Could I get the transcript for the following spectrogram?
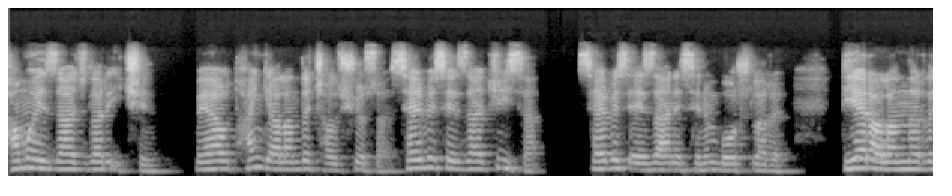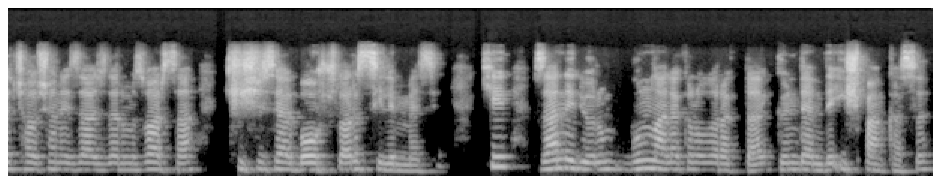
kamu eczacıları için veyahut hangi alanda çalışıyorsa, serbest eczacıysa serbest eczanesinin borçları, Diğer alanlarda çalışan eczacılarımız varsa kişisel borçları silinmesi ki zannediyorum bununla alakalı olarak da gündemde İş Bankası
